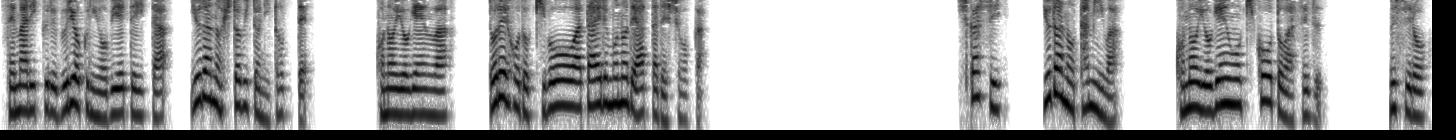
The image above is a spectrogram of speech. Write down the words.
迫り来る武力に怯えていたユダの人々にとって、この予言はどれほど希望を与えるものであったでしょうか。しかし、ユダの民は、この予言を聞こうとはせず、むしろ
